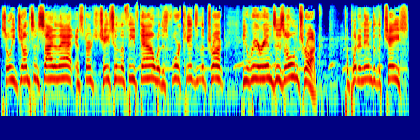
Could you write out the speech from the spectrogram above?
So he jumps inside of that and starts chasing the thief down with his four kids in the truck. He rear ends his own truck to put an end to the chase.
